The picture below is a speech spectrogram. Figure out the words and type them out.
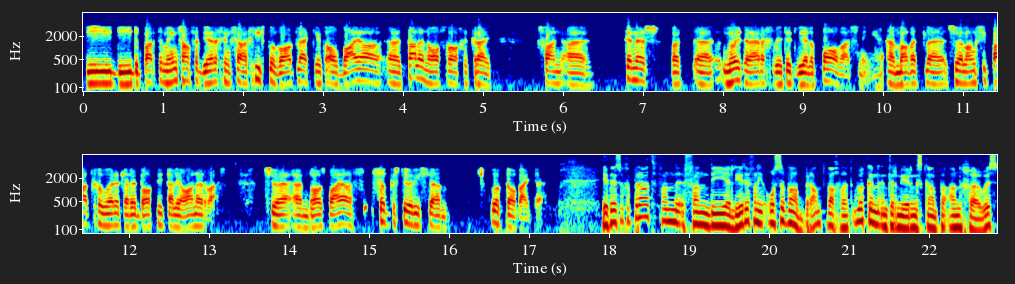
die die departement van verdediging se argiefbewaarplek het al baie uh, talle navrae gekry van uh, kinders wat uh, nooit regtig weet het wie hulle pa was nie, uh, maar wat uh, so langs die pad gehoor het dat dit dalk 'n Italianer was. So um, daar's baie sulke stories um, ook daar buite. Jy het dus gepraat van van die lede van die Ossewa brandwag wat ook in interneringskampe aangehou is.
